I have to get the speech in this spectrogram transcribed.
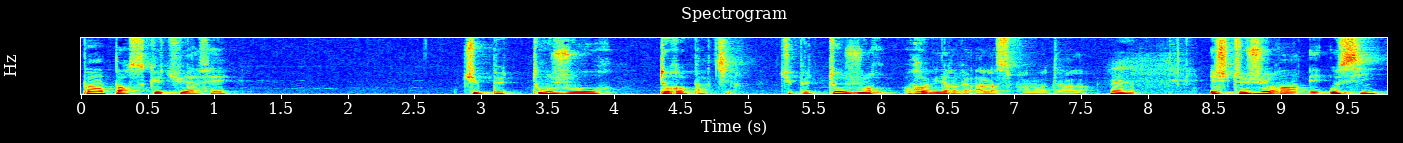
peu importe ce que tu as fait, tu peux toujours te repentir. Tu peux toujours revenir vers Allah subhanahu wa ta'ala. Et je te jure, hein, et aussi,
